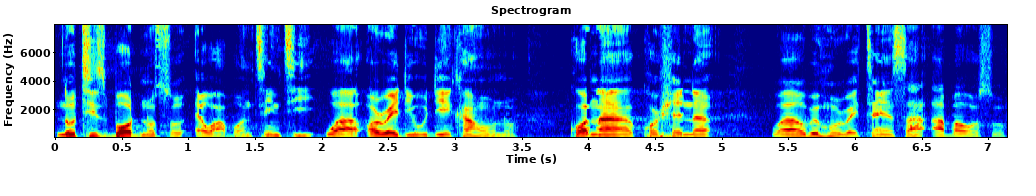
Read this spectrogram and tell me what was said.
notice board no so eh, ewa abontinti. Wa already udi ka ho no. Kona kohwe na wa obi hu returns a aba wo so.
